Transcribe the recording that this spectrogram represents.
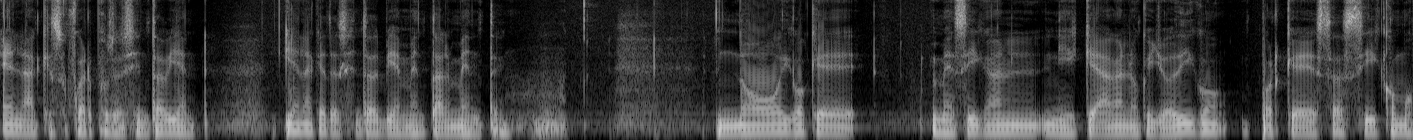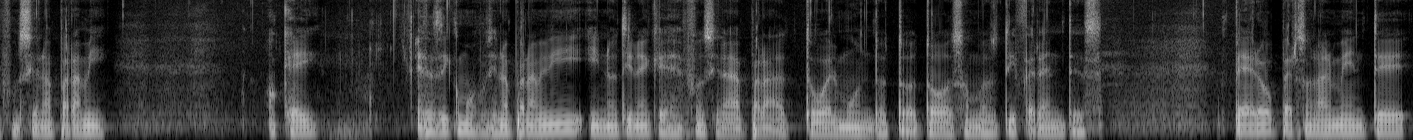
en la que su cuerpo se sienta bien y en la que te sientas bien mentalmente. No digo que me sigan ni que hagan lo que yo digo, porque es así como funciona para mí. ¿Ok? Es así como funciona para mí y no tiene que funcionar para todo el mundo. todos somos diferentes. Pero personalmente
